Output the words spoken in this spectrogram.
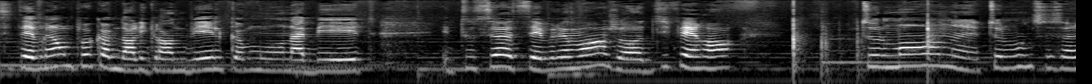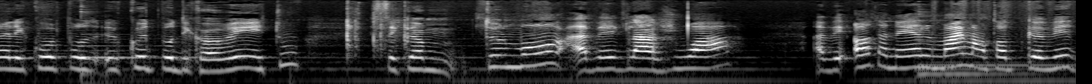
c'était vraiment pas comme dans les grandes villes, comme où on habite et tout ça. C'est vraiment genre différent. Tout le monde, tout le monde se serrait les pour, coudes pour décorer et tout. C'est comme tout le monde avait de la joie, avait hâte à Noël, même en temps de COVID.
